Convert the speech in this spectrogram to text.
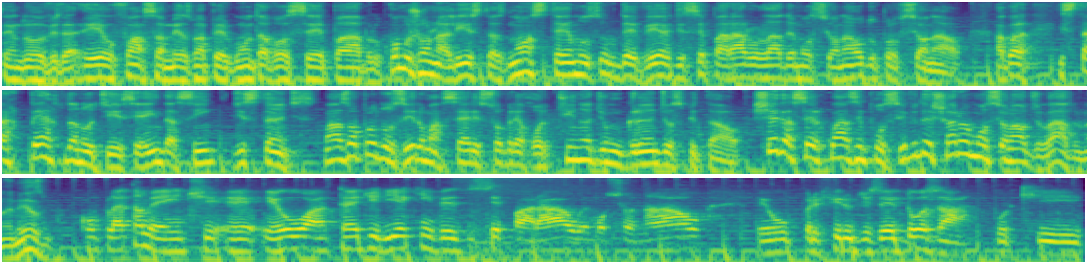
Sem dúvida. Eu faço a mesma pergunta a você, Pablo. Como jornalistas, nós temos o dever de separar o lado emocional do profissional. Agora, estar perto da notícia e ainda assim distantes. Mas ao produzir uma série sobre a rotina de um grande hospital, chega a ser quase impossível deixar o emocional de lado, não é mesmo? Completamente. É, eu até diria que em vez de separar o emocional, eu prefiro dizer dosar, porque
